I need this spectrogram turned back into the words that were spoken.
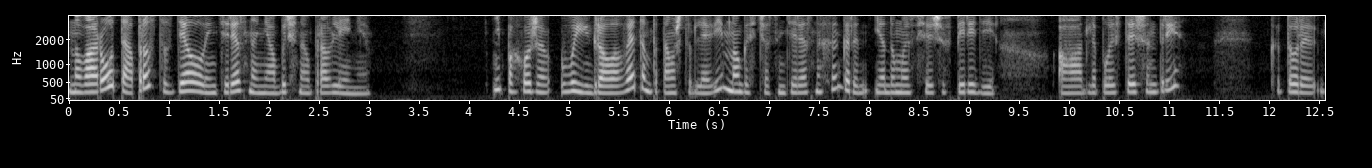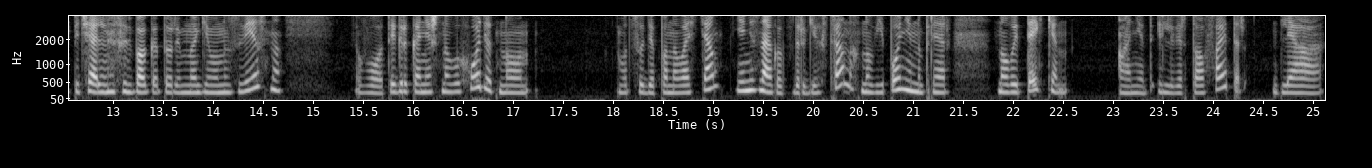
навороты, а просто сделала интересное, необычное управление. И, похоже, выиграла в этом, потому что для Wii много сейчас интересных игр, и, я думаю, все еще впереди. А для PlayStation 3, которая, печальная судьба которой многим им известна, вот, игры, конечно, выходят, но вот судя по новостям, я не знаю, как в других странах, но в Японии, например, новый Tekken, а нет, или Virtua Fighter для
